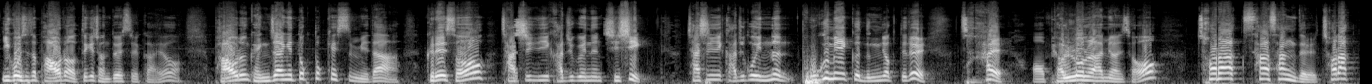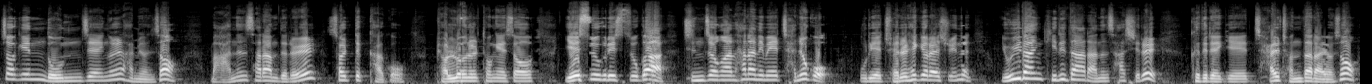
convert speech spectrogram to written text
이곳에서 바울은 어떻게 전도했을까요? 바울은 굉장히 똑똑했습니다. 그래서 자신이 가지고 있는 지식, 자신이 가지고 있는 복음의 그 능력들을 잘 어, 변론을 하면서 철학 사상들, 철학적인 논쟁을 하면서 많은 사람들을 설득하고 변론을 통해서 예수 그리스도가 진정한 하나님의 자녀고 우리의 죄를 해결할 수 있는 유일한 길이다라는 사실을 그들에게 잘 전달하여서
